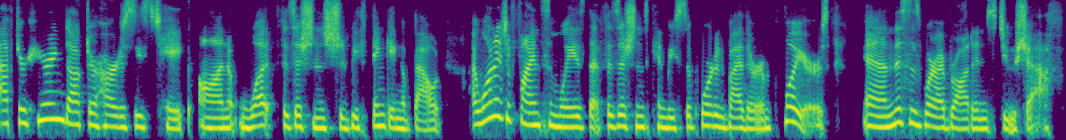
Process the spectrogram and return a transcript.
After hearing Dr. Hardesty's take on what physicians should be thinking about, I wanted to find some ways that physicians can be supported by their employers. And this is where I brought in Stu Schaff.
